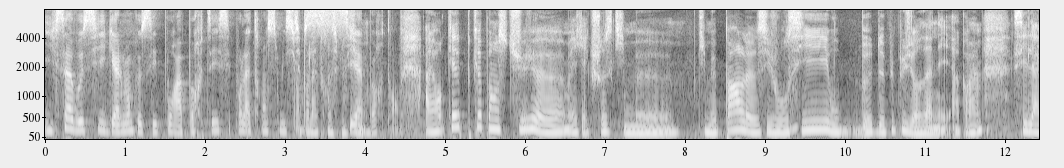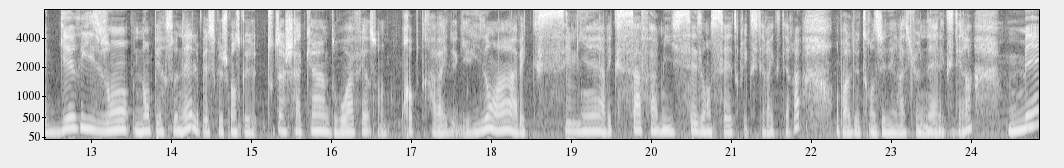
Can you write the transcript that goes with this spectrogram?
ils savent aussi également que c'est pour apporter, c'est pour la transmission. C'est pour la transmission. C'est important. Alors, que, que penses-tu Il y a quelque chose qui me qui me parle ces jours-ci ou euh, depuis plusieurs années hein, quand même, c'est la guérison non personnelle parce que je pense que tout un chacun doit faire son propre travail de guérison hein, avec ses liens, avec sa famille, ses ancêtres, etc., etc. On parle de transgénérationnel, etc. Mais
